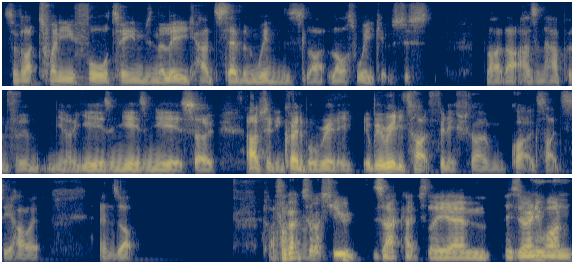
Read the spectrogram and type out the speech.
something like 24 teams in the league had seven wins like last week. It was just like that hasn't happened for you know years and years and years. So absolutely incredible, really. It'll be a really tight finish. So I'm quite excited to see how it ends up. I forgot to ask you, Zach. Actually, um, is there anyone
